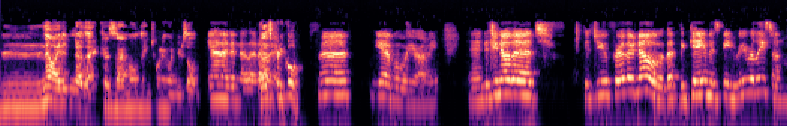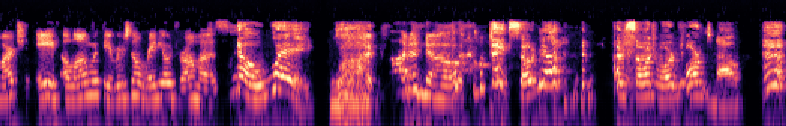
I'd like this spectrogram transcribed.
Mm, no, I didn't know that because I'm only 21 years old. Yeah, and I didn't know that. But that's pretty cool. Uh, you have one more year on me. And did you know that? Did you further know that the game is being re-released on March 8th, along with the original radio dramas? No way! What? I don't know. Thanks, Sonia. I'm so much more informed now. I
